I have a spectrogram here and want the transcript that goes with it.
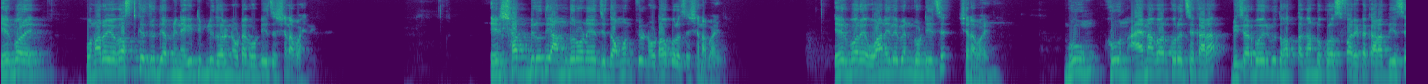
এরপরে পনেরোই আগস্টকে যদি আপনি নেগেটিভলি ধরেন, ওটা ঘটিয়েছে সেনাবাহিনী। এরশাদ বিরোধী আন্দোলনে যে দমন পীড়ন, ওটাও করেছে সেনাবাহিনী। এরপরে ওয়ান ইলেভেন ঘটিয়েছে সেনাবাহিনী। গুম, খুন আয়নাগর করেছে কারা? বিচার বহির্ভূত হত্যাকাণ্ড ক্রসফার এটা কারা দিয়েছে?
